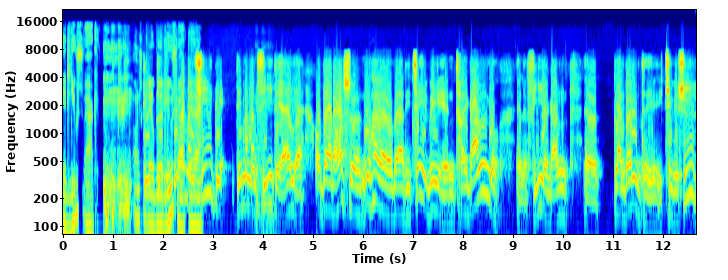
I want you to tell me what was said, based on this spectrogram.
et livsværk. Undskyld, det er jo blevet et livsværk, det, må det man her. sige, det, det må man sige, det er ja. Og der er der også, øh, nu har jeg jo været i tv en tre gange jo, eller fire gange, øh, blandt andet i TV Syd,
